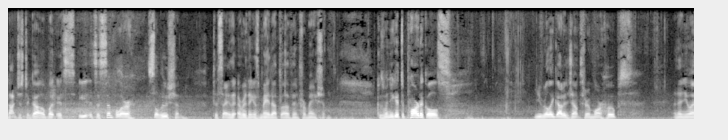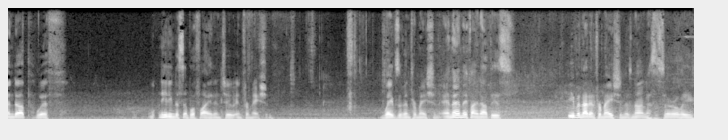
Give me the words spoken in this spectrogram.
not just to go, but it's it's a simpler solution to say that everything is made up of information. Because when you get to particles, you really got to jump through more hoops, and then you end up with needing to simplify it into information, waves of information. And then they find out these, even that information is not necessarily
